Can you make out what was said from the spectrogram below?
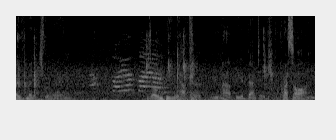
Five minutes remain. Zone B captured. You have the advantage. Press on.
